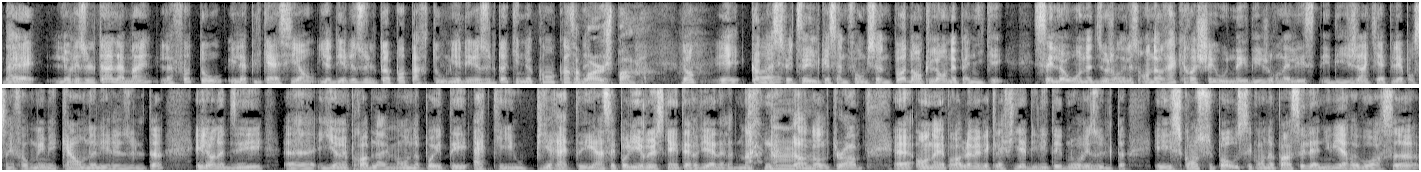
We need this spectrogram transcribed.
ben le résultat à la main, la photo et l'application, il y a des résultats pas partout, mais il y a des résultats qui ne concordent Ça pas. marche pas. Donc, et comment Ouais. se fait-il que ça ne fonctionne pas? Donc là, on a paniqué. C'est là où on a dit aux journalistes, on a raccroché au nez des journalistes et des gens qui appelaient pour s'informer, mais quand on a les résultats, et là, on a dit, euh, il y a un problème. On n'a pas été hacké ou piraté. Hein? C'est pas les Russes qui interviennent à la demande de Donald Trump. Euh, on a un problème avec la fiabilité de nos résultats. Et ce qu'on suppose, c'est qu'on a passé la nuit à revoir ça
